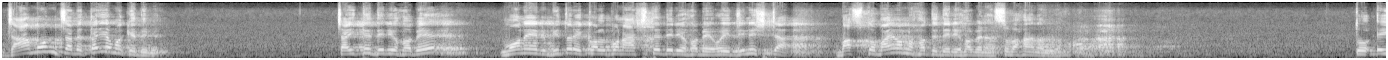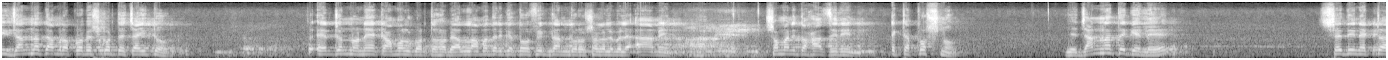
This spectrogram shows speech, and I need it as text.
যা মন চাবে তাই আমাকে দিবে। চাইতে দেরি হবে মনের ভিতরে কল্পনা আসতে দেরি হবে ওই জিনিসটা বাস্তবায়ন হতে দেরি হবে না সুবাহান তো এই জান্নাতে আমরা প্রবেশ করতে চাই তো? তো এর জন্য নেক আমল করতে হবে আল্লাহ আমাদেরকে তৌফিক দান করো সকলে বলে আমিন। সম্মানিত হাজিরিন একটা প্রশ্ন যে জান্নাতে গেলে সেদিন একটা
